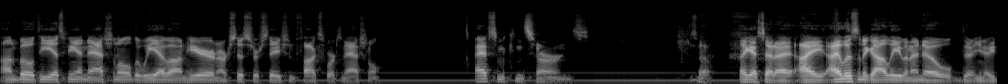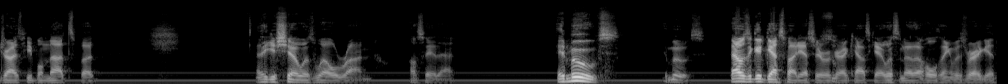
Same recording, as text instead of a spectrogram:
on both ESPN National that we have on here and our sister station Fox Sports National. I have some concerns. So, like I said, I, I, I listen to Gottlieb and I know that you know he drives people nuts, but I think his show was well run. I'll say that. It moves. It moves. That was a good guest spot yesterday with Gradkowski. I listened to that whole thing; it was very good.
